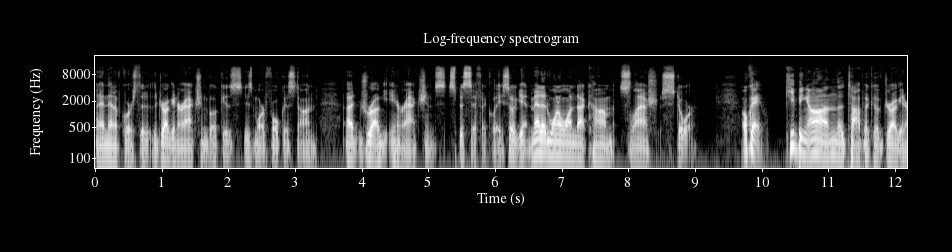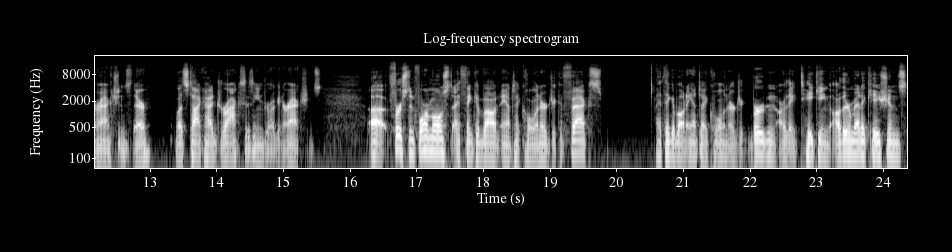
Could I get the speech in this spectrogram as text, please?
and then, of course, the, the drug interaction book is, is more focused on uh, drug interactions specifically. So again, meded101.com slash store. Okay, keeping on the topic of drug interactions there, let's talk hydroxyzine drug interactions. Uh, first and foremost, I think about anticholinergic effects. I think about anticholinergic burden. Are they taking other medications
